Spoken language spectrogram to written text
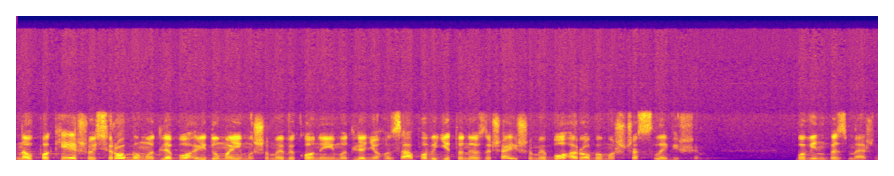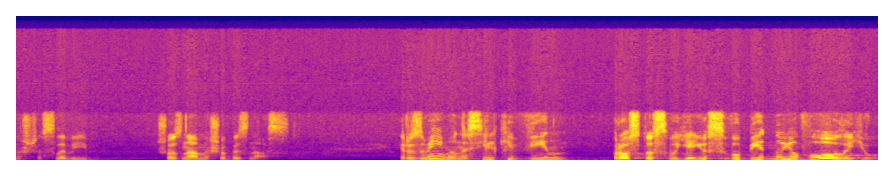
навпаки щось робимо для Бога і думаємо, що ми виконуємо для нього заповіді, то не означає, що ми Бога робимо щасливішим. Бо Він безмежно щасливий. Що з нами, що без нас. І розуміємо, наскільки Він просто своєю свобідною волею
